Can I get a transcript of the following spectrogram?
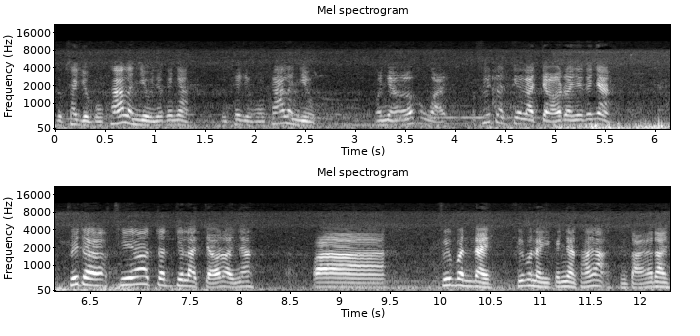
được xây dựng cũng khá là nhiều nha cả nhà. Được xây dựng cũng khá là nhiều. Và nhà ở cũng vậy. Phía trên kia là chợ rồi nha cả nhà. Phía trên, phía trên kia là chợ rồi nha. Và phía bên này phía bên này cái nhà thấy ạ hiện tại ở đây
